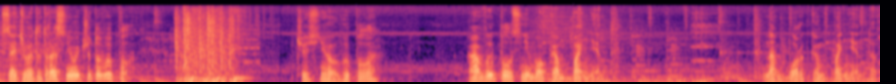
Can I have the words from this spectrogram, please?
Кстати, в этот раз с него что-то выпало. Что с него выпало? А выпал с него компонент. Набор компонентов.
